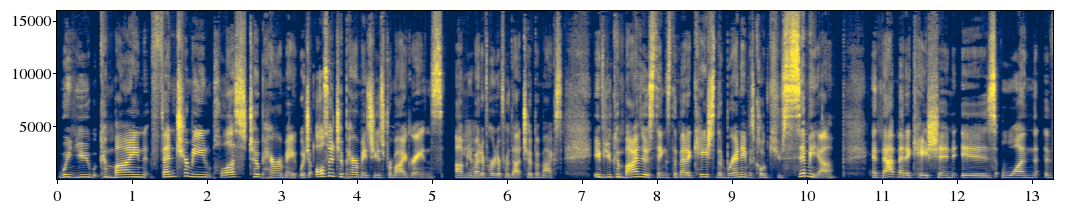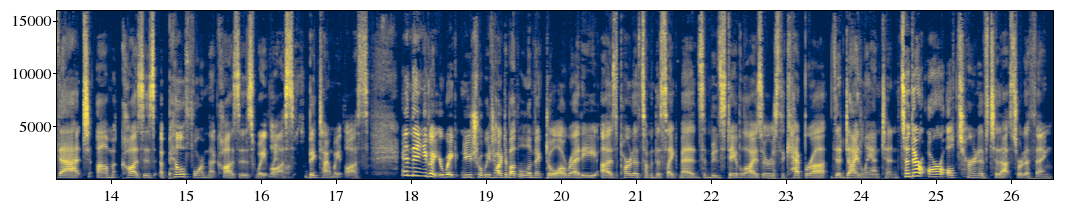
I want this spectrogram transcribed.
When you combine phentermine plus topiramate, which also topiramate is used for migraines, um, you might have heard of for that Topamax. If you combine those things, the medication, the brand name is called Qsymia, and that medication is one that um, causes a pill form that causes weight loss, big time weight loss. And then you got your weight neutral. We talked about the Lamictal already as part of some of the psych meds, the mood stabilizers, the Keppra, the Dilantin. So there are alternatives to that sort of thing.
